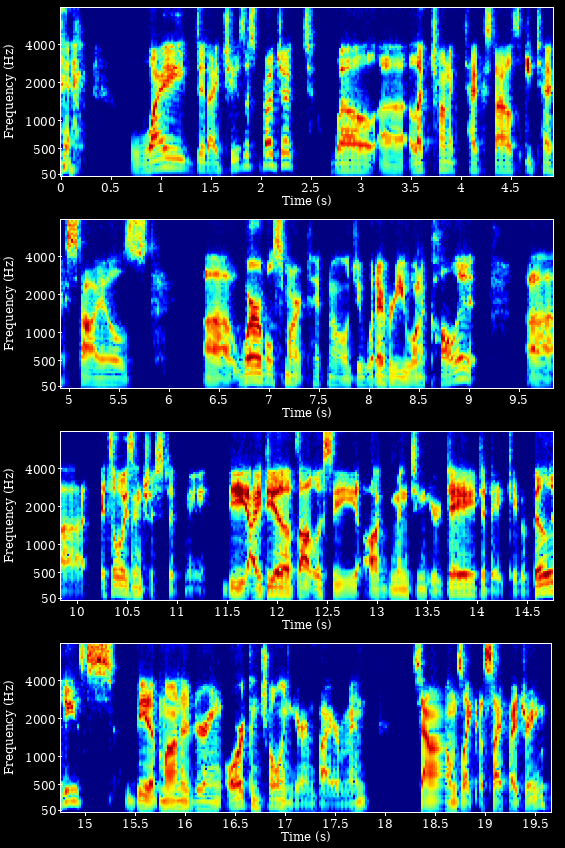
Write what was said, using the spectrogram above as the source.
Why did I choose this project? Well, uh, electronic textiles, e-textiles, uh, wearable smart technology, whatever you want to call it, uh, it's always interested me. The idea of thoughtlessly augmenting your day-to-day capabilities, be it monitoring or controlling your environment, sounds like a sci-fi dream.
